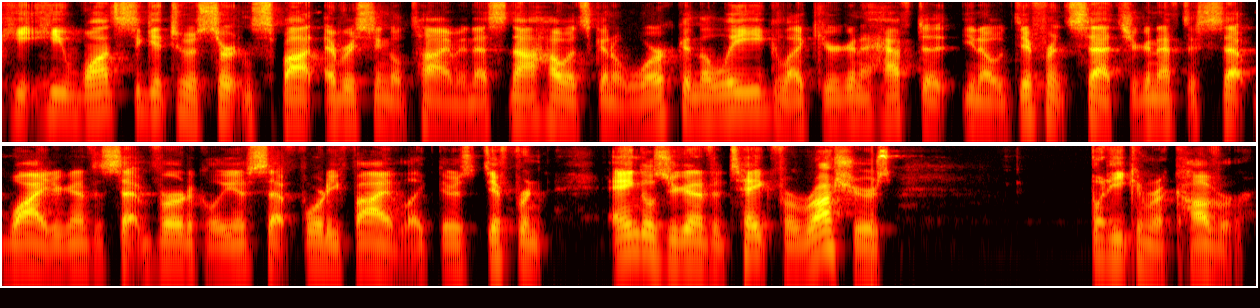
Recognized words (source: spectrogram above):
he he wants to get to a certain spot every single time and that's not how it's going to work in the league. Like you're going to have to you know different sets. You're going to have to set wide. You're going to have to set vertical. You have to set 45 like there's different angles you're going to have to take for rushers but he can recover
